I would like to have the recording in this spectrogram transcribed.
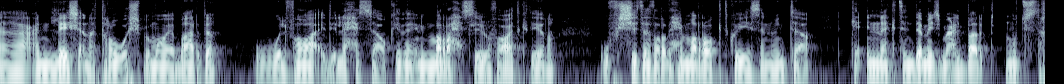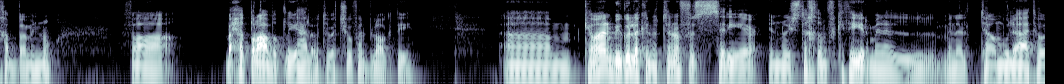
آه عن ليش أنا أتروش بموية باردة والفوائد اللي أحسها وكذا. يعني مرة أحس له فوائد كثيرة. وفي الشتاء ترى دحين مرة وقت كويس إنه أنت كأنك تندمج مع البرد مو تستخبى منه. ف بحط رابط ليها لو تبى تشوف ال vlog دي. أم كمان بيقول لك إنه التنفس السريع إنه يستخدم في كثير من من التأملات أو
